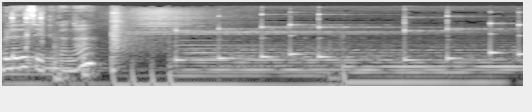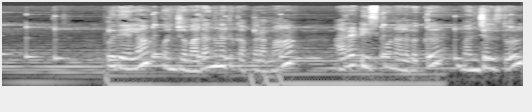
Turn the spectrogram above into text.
விழுது சேர்த்துக்கோங்க. இதெல்லாம் கொஞ்சம் வதங்கினதுக்கு அப்புறமா அரை டீஸ்பூன் அளவுக்கு மஞ்சள் தூள்.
